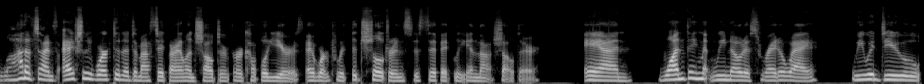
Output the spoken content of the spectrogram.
A lot of times, I actually worked in a domestic violence shelter for a couple years. I worked with the children specifically in that shelter. And one thing that we noticed right away we would do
